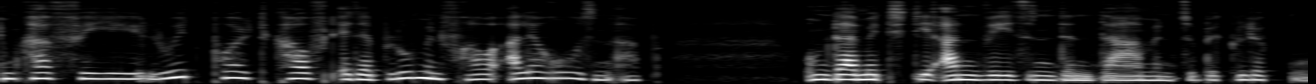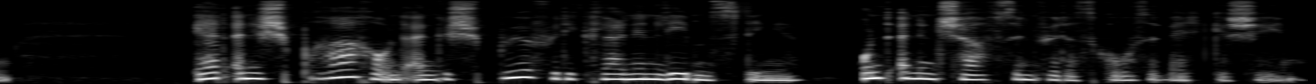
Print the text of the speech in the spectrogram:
Im Café Luitpold kauft er der Blumenfrau alle Rosen ab, um damit die anwesenden Damen zu beglücken. Er hat eine Sprache und ein Gespür für die kleinen Lebensdinge und einen Scharfsinn für das große Weltgeschehen.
